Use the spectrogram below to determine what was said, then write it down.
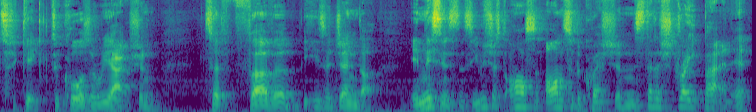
to get to cause a reaction to further his agenda. In this instance, he was just asked answered the question instead of straight batting it.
